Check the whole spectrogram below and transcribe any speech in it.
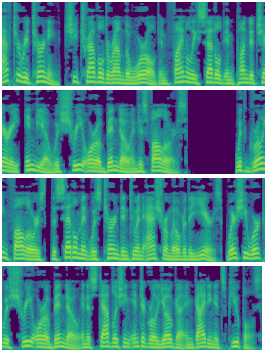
After returning, she travelled around the world and finally settled in Pondicherry, India with Sri Aurobindo and his followers. With growing followers, the settlement was turned into an ashram over the years, where she worked with Sri Aurobindo in establishing integral yoga and guiding its pupils.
